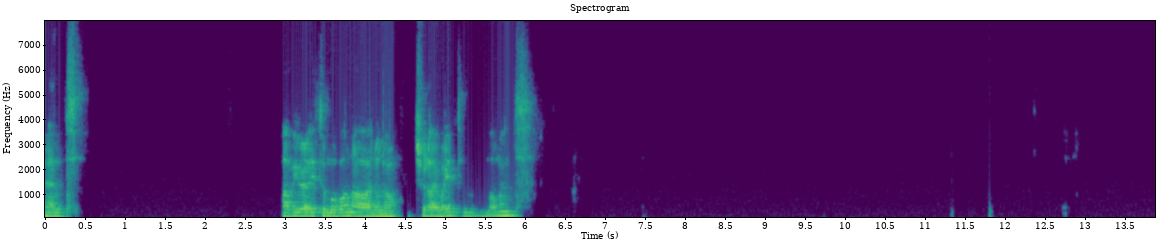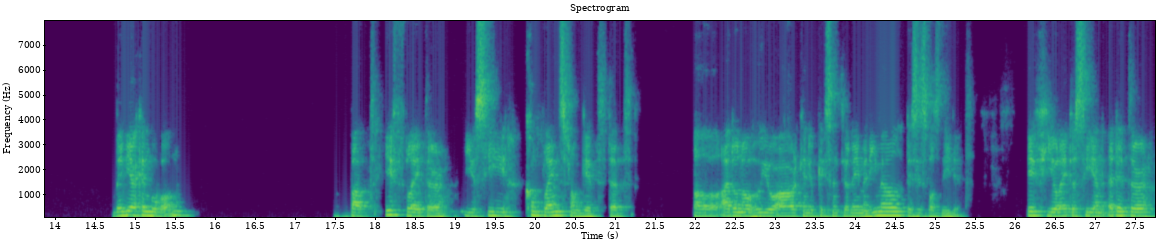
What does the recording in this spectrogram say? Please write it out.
And are we ready to move on now? I don't know. Should I wait a moment? Maybe I can move on. But if later you see complaints from Git that, oh, I don't know who you are, can you please send your name and email? This is what's needed. If you later see an editor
